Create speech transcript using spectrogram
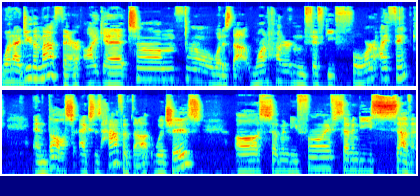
When I do the math there, I get, um, oh, what is that? 154, I think. And thus, x is half of that, which is uh, 75, 77,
